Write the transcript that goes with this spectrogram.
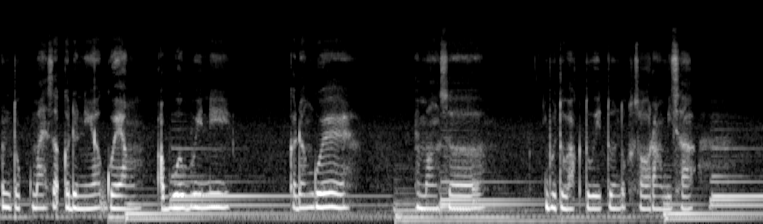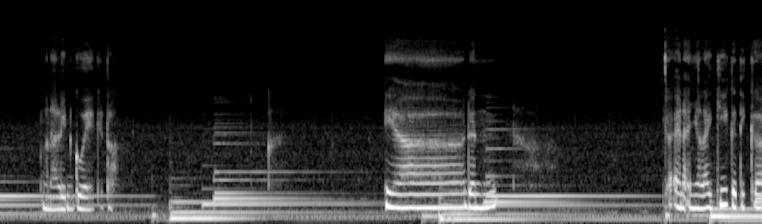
untuk masuk ke dunia gue yang abu-abu ini kadang gue emang se butuh waktu itu untuk seseorang bisa ngenalin gue gitu. Ya dan gak enaknya lagi ketika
